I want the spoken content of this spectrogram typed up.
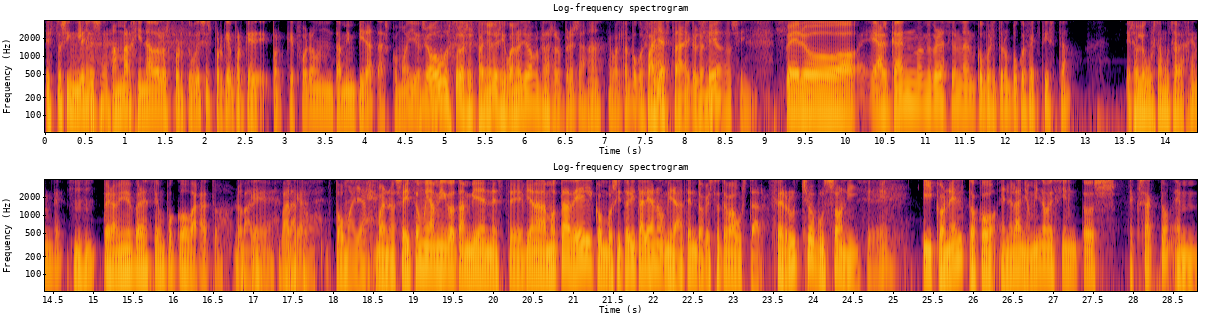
Estos ingleses han marginado a los portugueses. ¿Por qué? Porque, porque fueron también piratas como ellos. Luego o- busco los españoles, igual nos llevamos una sorpresa. Ah. Igual tampoco Falla está, ¿eh? que lo he Sí. mirado, sí. Pero Alcan me parece un compositor un poco efectista. Eso le gusta mucho a la gente. Pero a mí me parece un poco barato. Lo vale, que, lo que barato. hace. Toma ya. Bueno, se hizo muy amigo también este Viana da Mota del compositor italiano. Mira, atento, que esto te va a gustar. Ferruccio Busoni. Sí. Y con él tocó en el año 1900 exacto, en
